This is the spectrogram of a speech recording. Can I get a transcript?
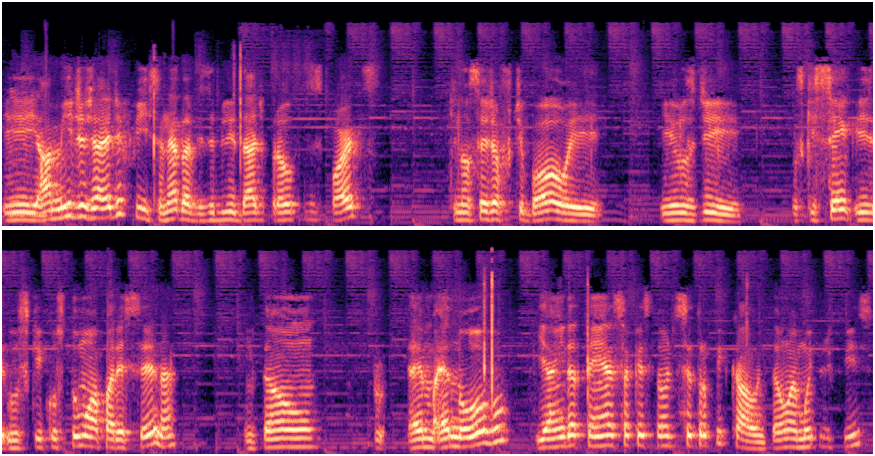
E uhum. a mídia já é difícil, né? Dar visibilidade para outros esportes, que não seja futebol e, e os de os que sempre, os que costumam aparecer, né? Então é, é novo e ainda tem essa questão de ser tropical, então é muito difícil,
